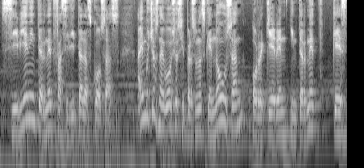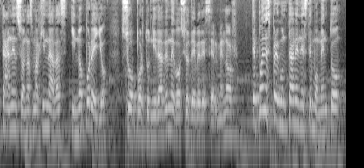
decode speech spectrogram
si bien Internet facilita las cosas, hay muchos negocios y personas que no usan o requieren Internet, que están en zonas marginadas y no por ello su oportunidad de negocio debe de ser menor. Te puedes preguntar en este momento,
